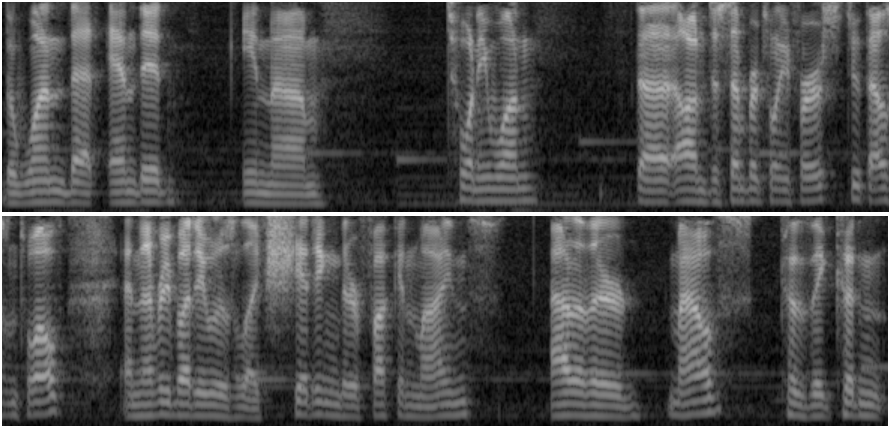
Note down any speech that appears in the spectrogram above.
the one that ended in um, 21 uh, on December 21st, 2012, and everybody was like shitting their fucking minds out of their mouths because they couldn't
